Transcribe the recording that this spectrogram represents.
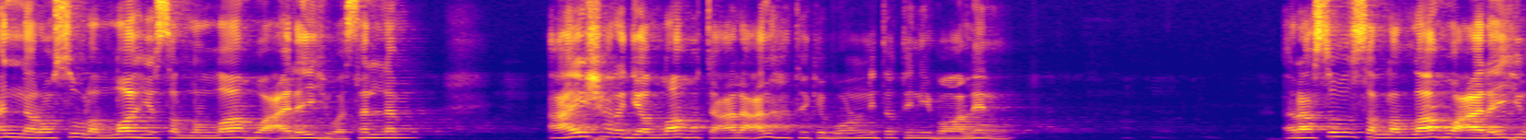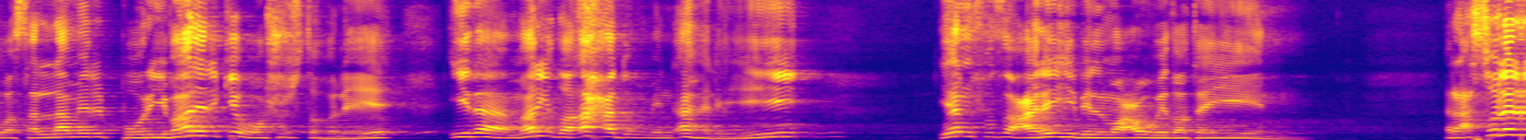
أن رسول الله صلى الله عليه وسلم আয়েশা রাদি আল্লাহ তালা আনহা থেকে বর্ণিত তিনি বলেন রাসুল সাল্লাহ আলাইহি ওয়াসাল্লামের পরিবারের কেউ অসুস্থ হলে, ইদা মারিদ আহাদুম মিন আহলিহি ইয়ানফুসু আলাইহি বিল মুআউযিদাতাইন রাসুলের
